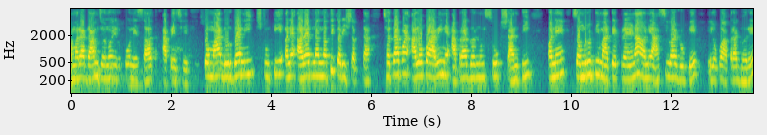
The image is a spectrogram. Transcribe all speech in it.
અમારા ગામજનો એ લોકોને સાથ આપે છે. તો માં દુર્ગાની સ્તુતિ અને આરાધના નથી કરી શકતા. છતાં પણ આ લોકો આવીને આપણા ઘરનું સુખ, શાંતિ અને સમૃદ્ધિ માટે પ્રેરણા અને આશીર્વાદ રૂપે એ લોકો આપણા ઘરે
